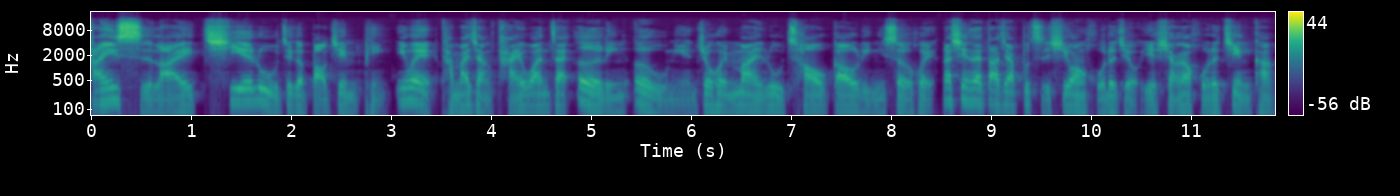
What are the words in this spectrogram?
开始来切入这个保健品，因为坦白讲，台湾在二零二五年就会迈入超高龄社会。那现在大家不只希望活得久，也想要活得健康，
